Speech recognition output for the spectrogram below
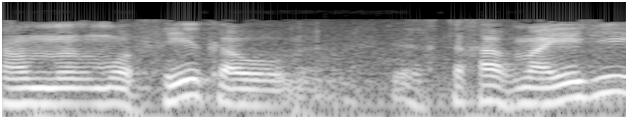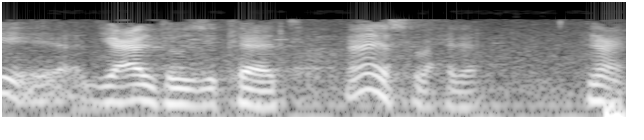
أو موفيك أو تخاف ما يجي جعلته زكاة. ما يصلح ذا. نعم.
